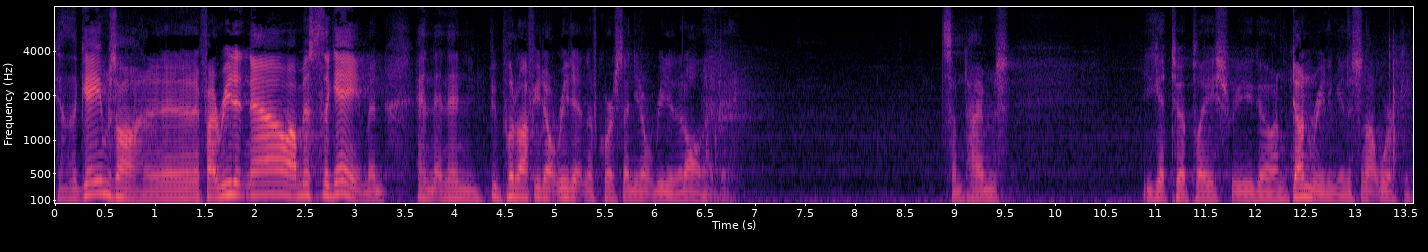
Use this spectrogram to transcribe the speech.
you know, the game's on, and if I read it now, I'll miss the game. And, and, and then you put it off, you don't read it, and of course, then you don't read it at all that day. Sometimes you get to a place where you go, I'm done reading it, it's not working.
